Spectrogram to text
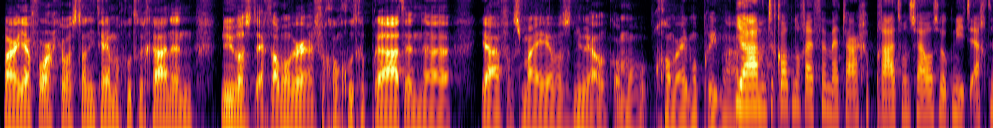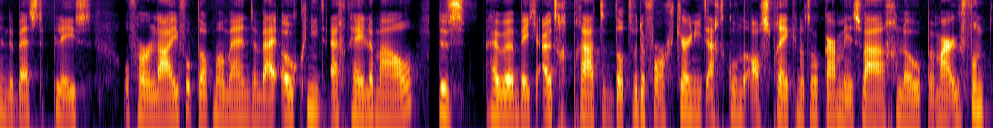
Maar ja, vorige keer was het dan niet helemaal goed gegaan. En nu was het echt allemaal weer even gewoon goed gepraat. En eh, ja, volgens mij eh, was het nu eigenlijk allemaal gewoon weer helemaal prima. Ja, want ik had nog even met haar gepraat. Want zij was ook niet echt in de beste place of her life op dat moment. En wij ook niet echt helemaal. Dus hebben we een beetje uitgepraat dat we de vorige keer niet echt konden afspreken. Dat we elkaar mis waren gelopen. Maar ik, vond,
